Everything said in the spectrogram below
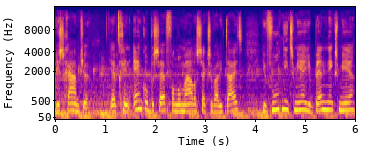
Je schaamt je. Je hebt geen enkel besef van normale seksualiteit. Je voelt niets meer, je bent niks meer.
